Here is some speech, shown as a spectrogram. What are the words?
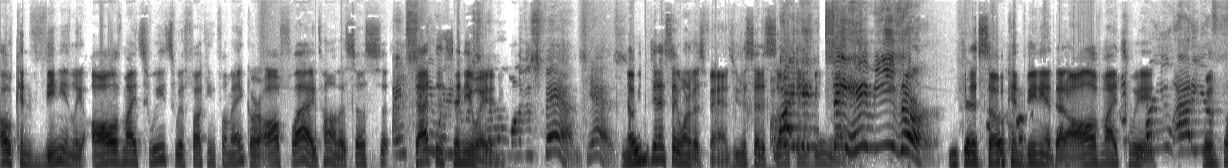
"Oh, conveniently, all of my tweets with fucking Flamingo are all flagged." Huh? That's so. s I That's insinuated it was insinuating. one of his fans. Yes. No, you didn't say one of his fans. You just said it's so I convenient. didn't say him either. You said it's so convenient that all of my Are tweets. you out of your With fucking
